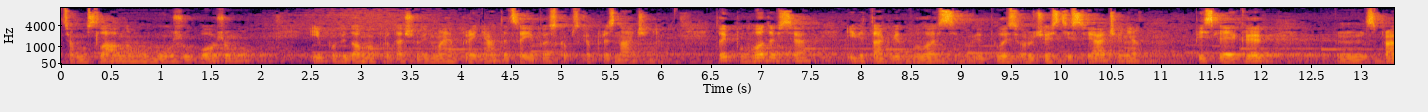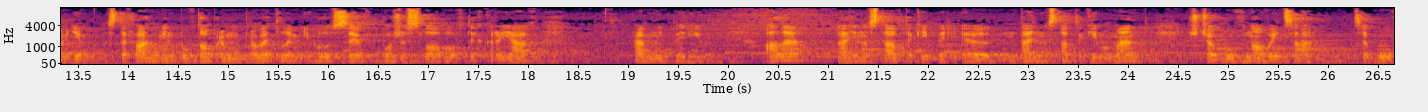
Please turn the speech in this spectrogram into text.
цьому славному мужу Божому, і повідомив про те, що він має прийняти це єпископське призначення. Той погодився, і відтак відбулось, відбулись урочисті свячення після яких справді Стефан він був добрим управителем і голосив Боже Слово в тих краях певний період. Але далі настав такий пері- е, далі настав такий момент, що був новий цар, це був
